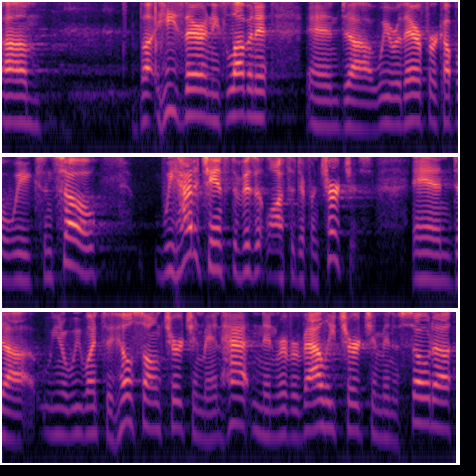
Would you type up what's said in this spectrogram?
Um, but he's there and he's loving it, and uh, we were there for a couple weeks, and so we had a chance to visit lots of different churches. And, uh, you know, we went to Hillsong Church in Manhattan and River Valley Church in Minnesota.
